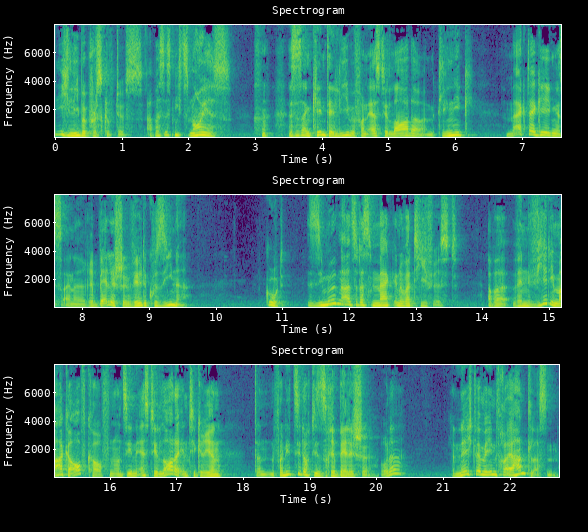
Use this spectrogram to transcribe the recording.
ich liebe Prescriptives, aber es ist nichts Neues. Es ist ein Kind der Liebe von Estee Lauder und Klinik. Mac dagegen ist eine rebellische, wilde Cousine. Gut, Sie mögen also, dass Mac innovativ ist. Aber wenn wir die Marke aufkaufen und sie in Estee Lauder integrieren, dann verliert sie doch dieses Rebellische, oder? Nicht, wenn wir ihnen freie Hand lassen.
